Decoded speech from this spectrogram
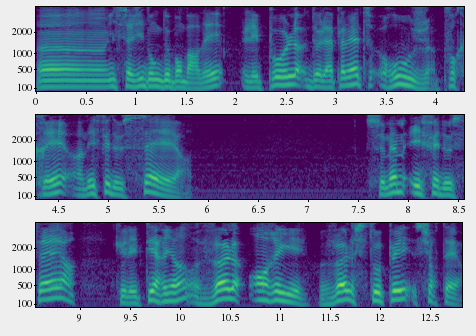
Euh, il s'agit donc de bombarder les pôles de la planète rouge pour créer un effet de serre. Ce même effet de serre que les terriens veulent enrayer, veulent stopper sur Terre.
